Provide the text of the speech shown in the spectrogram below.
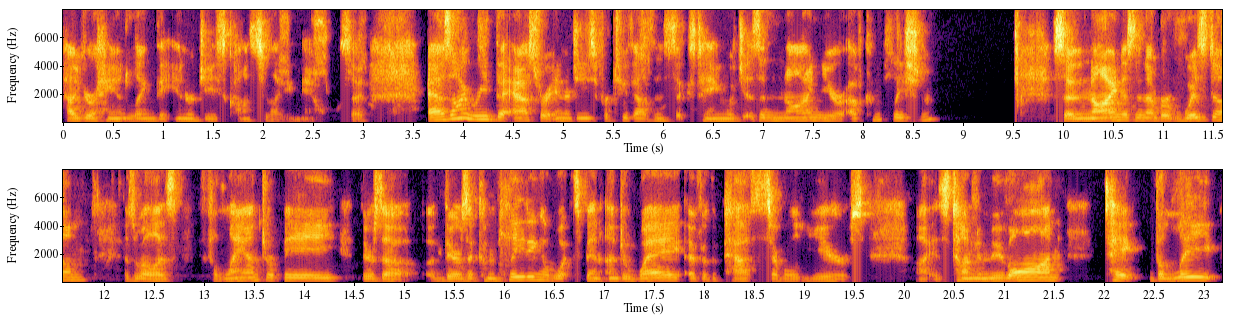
how you're handling the energies constellating now. So, as I read the Astro Energies for 2016, which is a nine year of completion, so nine is the number of wisdom as well as philanthropy. There's a there's a completing of what's been underway over the past several years. Uh, it's time to move on, take the leap,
